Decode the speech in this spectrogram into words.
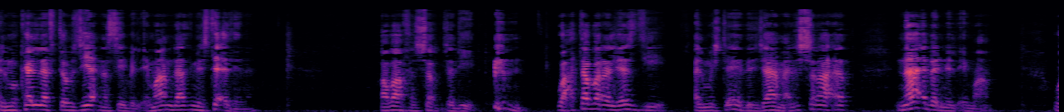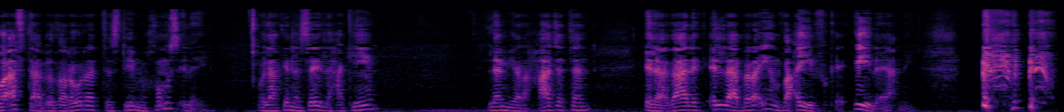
المكلف توزيع نصيب الإمام لازم يستأذنه. أضاف الشرط جديد. واعتبر اليزدي المجتهد الجامع للشرائط نائبا للإمام وأفتى بضرورة تسليم الخمس إليه. ولكن السيد الحكيم لم ير حاجة إلى ذلك إلا برأي ضعيف قيل يعني.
